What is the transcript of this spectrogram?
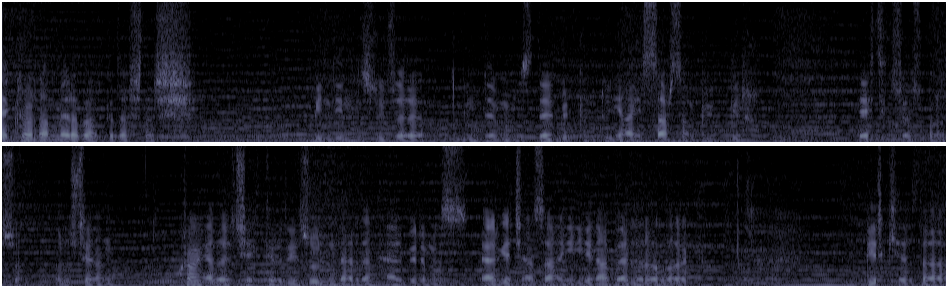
Tekrardan merhaba arkadaşlar. Bildiğiniz üzere gündemimizde bütün dünyayı sarsan büyük bir tehdit söz konusu. Rusya'nın Ukrayna'da çektirdiği zulümlerden her birimiz her geçen saniye yeni haberler alarak bir kez daha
